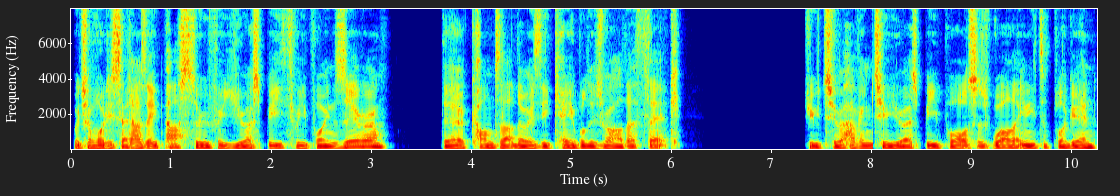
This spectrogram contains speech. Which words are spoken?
which I've already said has a pass through for USB 3.0. The con to that, though, is the cable is rather thick due to having two USB ports as well that you need to plug in,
